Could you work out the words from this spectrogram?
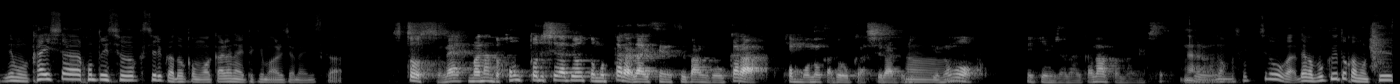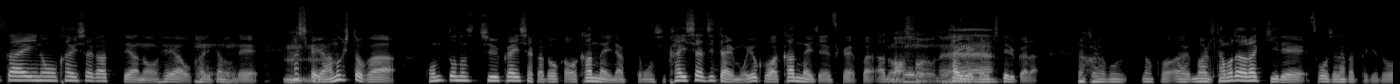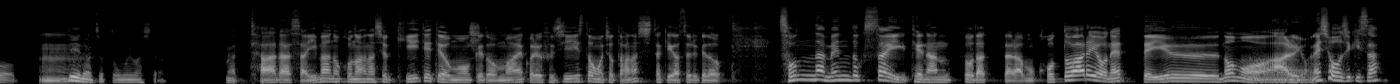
でも会社本当に所属してるかどうかもわからない時もあるじゃないですか。そうですね。まあ、なんで本当に調べようと思ったら、ライセンス番号から本物かどうか調べるっていうのもできるんじゃないかなと思います。なるほど。なんかそっちの方が、だから僕とかも仲介の会社があって、あの部屋を借りたので、うんうん、確かにあの人が本当の仲介者かどうか分かんないなって思うし、会社自体もよく分かんないじゃないですか、やっぱあの、まあね、海外から来てるから。だからもう、なんか、あまあ、たまたまラッキーでそうじゃなかったけど、うん、っていうのはちょっと思いました。まあ、たださ、今のこの話を聞いてて思うけど、前これ藤井ともちょっと話した気がするけど、そんなめんどくさいテナントだったらもう断るよねっていうのもあるよね、正直さ。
